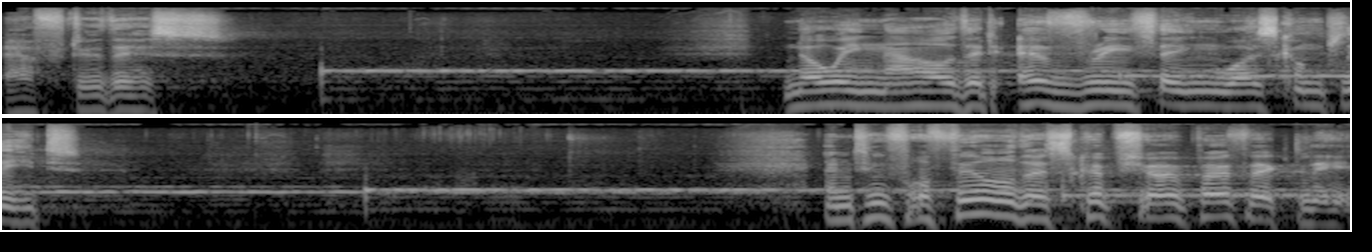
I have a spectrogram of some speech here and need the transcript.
After this, knowing now that everything was complete. And to fulfill the scripture perfectly.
